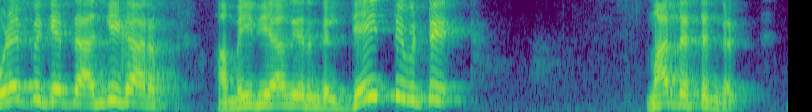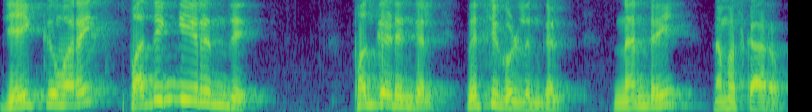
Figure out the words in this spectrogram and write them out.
உழைப்புக்கேற்ற அங்கீகாரம் அமைதியாக இருங்கள். ஜெயித்து விட்டு மார்த்தட்டுங்கள் ஜெயிக்கும் வரை பதுங்கி இருந்து பங்கெடுங்கள் வெற்றி கொள்ளுங்கள். நன்றி நமஸ்காரம்.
